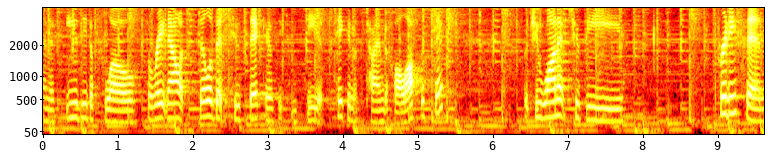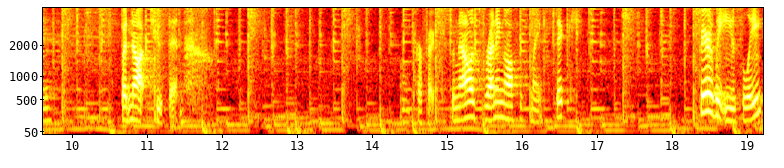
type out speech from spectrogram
and it's easy to flow. So right now it's still a bit too thick. As you can see, it's taken its time to fall off the stick. But you want it to be pretty thin but not too thin. Oh, perfect. So now it's running off of my stick fairly easily.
